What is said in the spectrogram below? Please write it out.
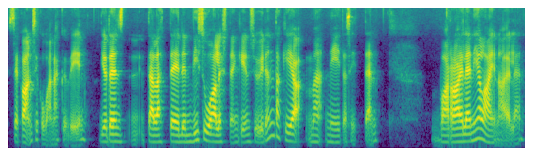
se kansikuva näkyviin. Joten tällä teidän visuaalistenkin syiden takia mä niitä sitten varailen ja lainailen.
